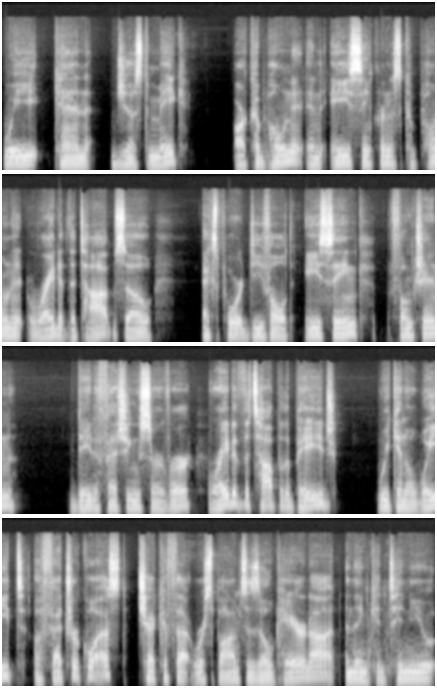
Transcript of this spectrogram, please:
We can just make our component an asynchronous component right at the top. So export default async function data fetching server. Right at the top of the page, we can await a fetch request, check if that response is okay or not, and then continue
